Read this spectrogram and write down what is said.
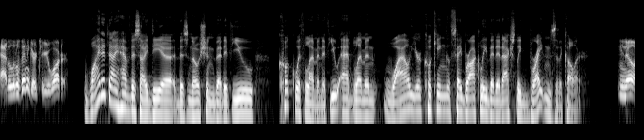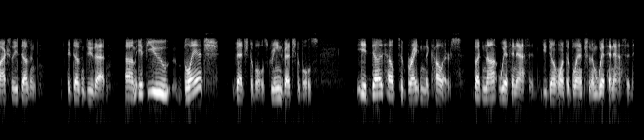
add a little vinegar to your water. Why did I have this idea, this notion that if you cook with lemon, if you add lemon while you're cooking, say broccoli, that it actually brightens the color? No, actually, it doesn't. It doesn't do that. Um, if you blanch vegetables, green vegetables, it does help to brighten the colors, but not with an acid. You don't want to blanch them with an acid.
